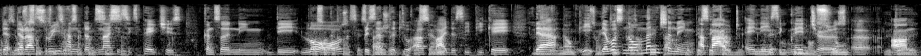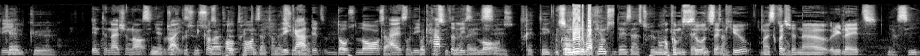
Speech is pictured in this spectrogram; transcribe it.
there, there are 396 pages concerning the laws presented to us by the CPK. There, there was no mentioning about any signatures uh, on the international rights because Pol Pot regarded those laws as the capitalist laws. Welcome soon. Thank you. My question now relates. Merci.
